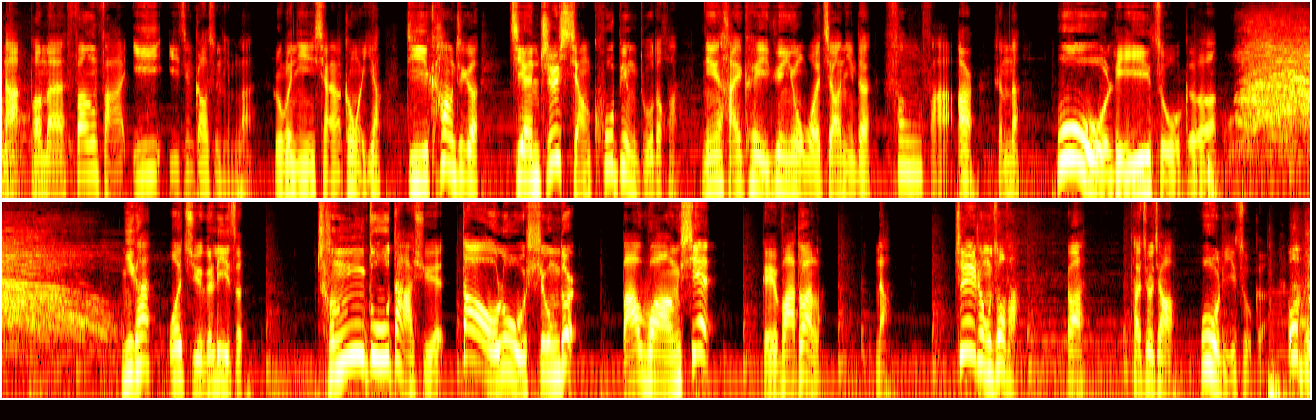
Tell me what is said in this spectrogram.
那朋友们，方法一已经告诉你们了。如果你想要跟我一样抵抗这个简直想哭病毒的话，您还可以运用我教你的方法二，什么呢？物理阻隔。你看，我举个例子，成都大学道路施工队把网线给挖断了，那这种做法是吧？它就叫物理阻隔。我呸！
